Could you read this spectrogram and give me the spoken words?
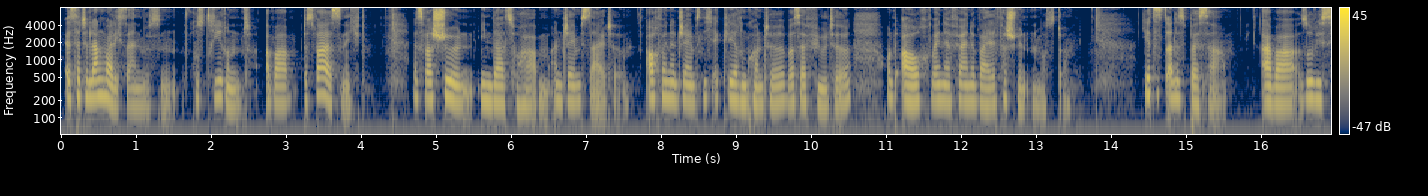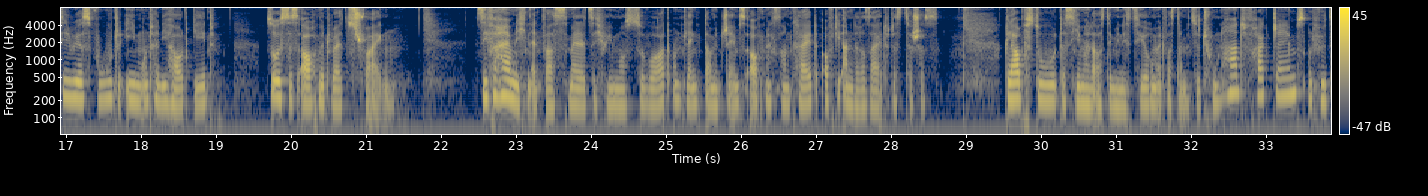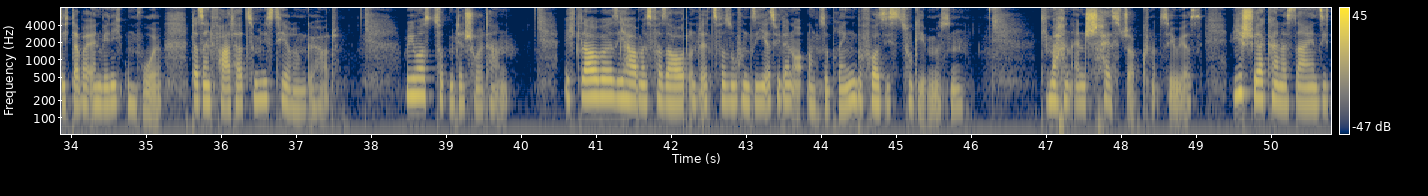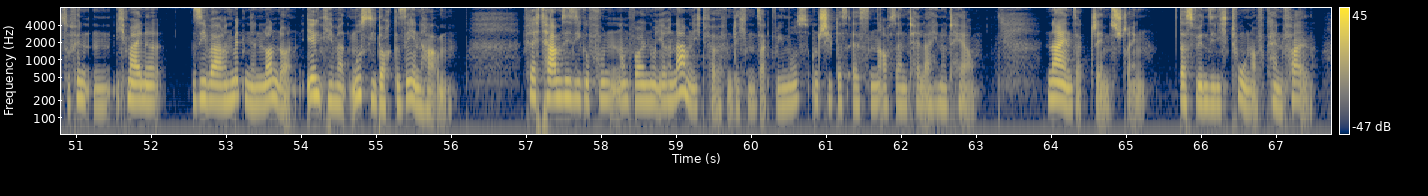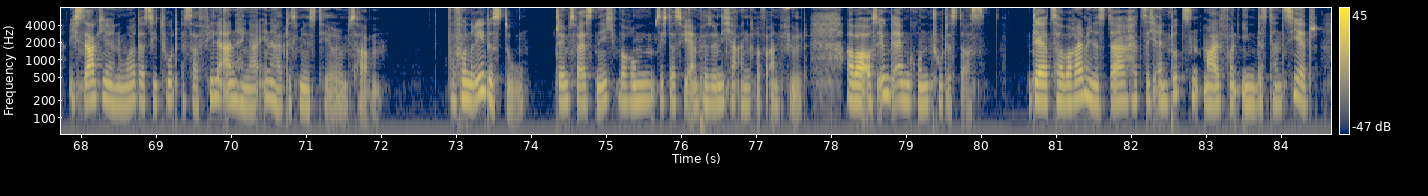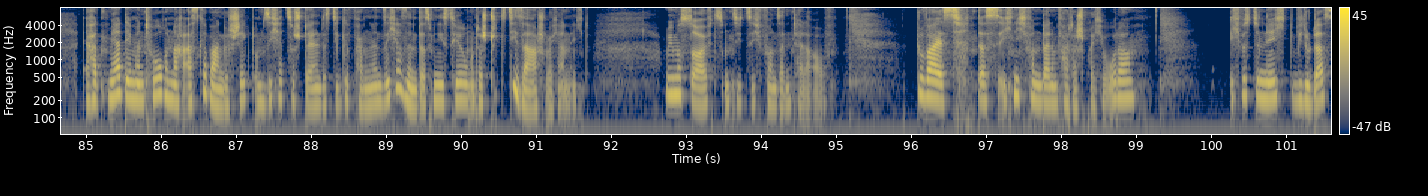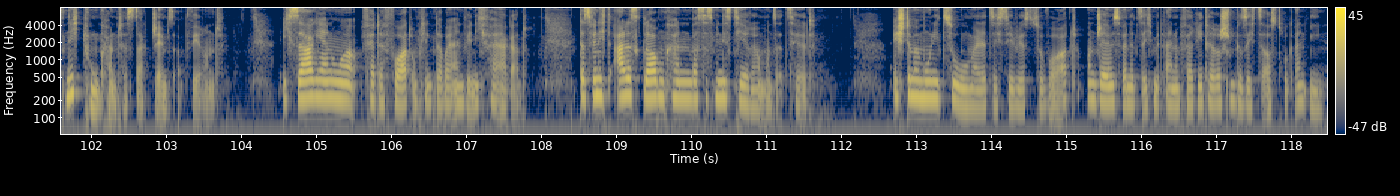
Es hätte langweilig sein müssen, frustrierend, aber das war es nicht. Es war schön, ihn da zu haben, an James Seite, auch wenn er James nicht erklären konnte, was er fühlte, und auch wenn er für eine Weile verschwinden musste. Jetzt ist alles besser, aber so wie Sirius Wut ihm unter die Haut geht, so ist es auch mit Reds Schweigen. Sie verheimlichen etwas, meldet sich Remus zu Wort und lenkt damit James Aufmerksamkeit auf die andere Seite des Tisches. Glaubst du, dass jemand aus dem Ministerium etwas damit zu tun hat? fragt James und fühlt sich dabei ein wenig unwohl, da sein Vater zum Ministerium gehört. Remus zuckt mit den Schultern. Ich glaube, sie haben es versaut und jetzt versuchen sie, es wieder in Ordnung zu bringen, bevor sie es zugeben müssen. Die machen einen Scheißjob, knurrt Sirius. Wie schwer kann es sein, sie zu finden? Ich meine, sie waren mitten in London. Irgendjemand muss sie doch gesehen haben. Vielleicht haben sie sie gefunden und wollen nur ihren Namen nicht veröffentlichen, sagt Remus und schiebt das Essen auf seinem Teller hin und her. Nein, sagt James streng. Das würden sie nicht tun, auf keinen Fall. Ich sage ja nur, dass die Todesser viele Anhänger innerhalb des Ministeriums haben. Wovon redest du? James weiß nicht, warum sich das wie ein persönlicher Angriff anfühlt, aber aus irgendeinem Grund tut es das. Der Zaubereiminister hat sich ein Dutzend Mal von ihnen distanziert. Er hat mehr Dementoren nach Azkaban geschickt, um sicherzustellen, dass die Gefangenen sicher sind. Das Ministerium unterstützt diese Arschlöcher nicht. Remus seufzt und sieht sich von seinem Teller auf. Du weißt, dass ich nicht von deinem Vater spreche, oder? Ich wüsste nicht, wie du das nicht tun könntest, sagt James abwehrend. Ich sage ja nur, fährt er fort und klingt dabei ein wenig verärgert, dass wir nicht alles glauben können, was das Ministerium uns erzählt. Ich stimme Mooney zu, meldet sich Sirius zu Wort, und James wendet sich mit einem verräterischen Gesichtsausdruck an ihn.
